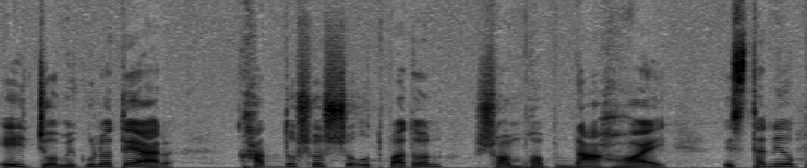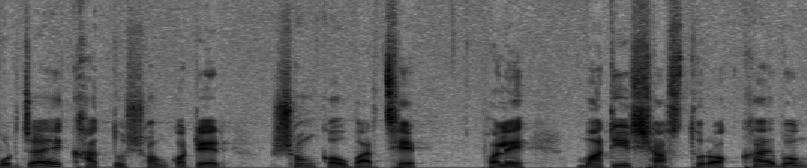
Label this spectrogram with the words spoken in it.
এই জমিগুলোতে আর খাদ্যশস্য উৎপাদন সম্ভব না হওয়ায় স্থানীয় পর্যায়ে খাদ্য সংকটের সংখ্যাও বাড়ছে। ফলে মাটির স্বাস্থ্য রক্ষা এবং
